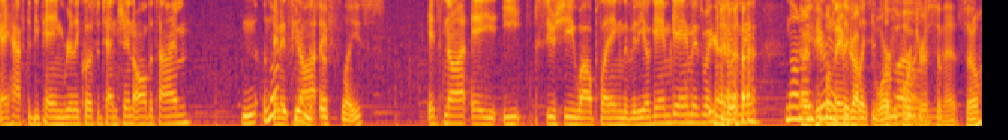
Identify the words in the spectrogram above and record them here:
I have to be paying really close attention all the time. N- not And if it's you're in a not a safe place. It's not a eat sushi while playing the video game game, is what you're telling me. No, no. I mean, people name safe drop place, Dwarf. Fortress in it, so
